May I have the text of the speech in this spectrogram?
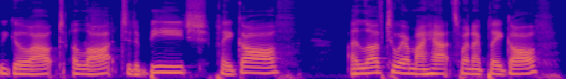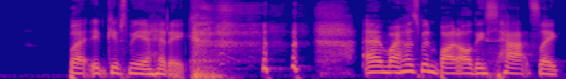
we go out a lot to the beach, play golf. I love to wear my hats when I play golf, but it gives me a headache. and my husband bought all these hats, like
